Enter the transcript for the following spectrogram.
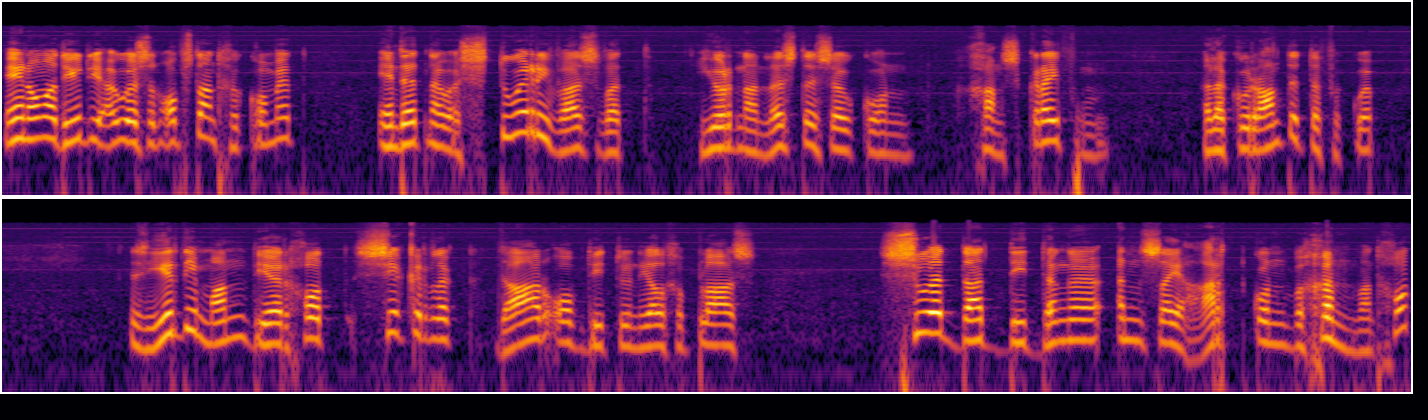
En omdat hier die ouwers in opstand gekom het, en dit nou een story was wat journaliste so kon gaan skryf om hulle korante te verkoop, is hier die man dier God sekerlik daar op die toneel geplaas, so dat die dinge in sy hart kon begin, want God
